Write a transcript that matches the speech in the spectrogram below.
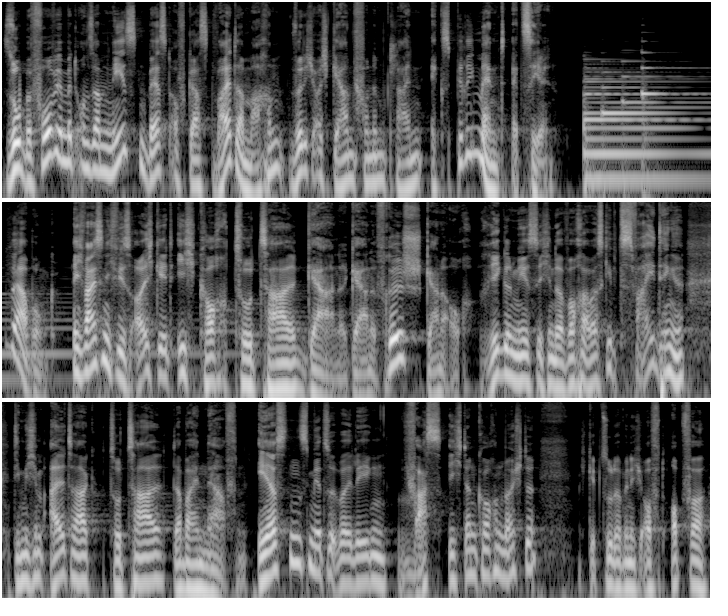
So, bevor wir mit unserem nächsten Best-of-Gast weitermachen, würde ich euch gern von einem kleinen Experiment erzählen. Werbung. Ich weiß nicht, wie es euch geht. Ich koche total gerne. Gerne frisch, gerne auch regelmäßig in der Woche. Aber es gibt zwei Dinge, die mich im Alltag total dabei nerven. Erstens, mir zu überlegen, was ich dann kochen möchte. Ich gebe zu, da bin ich oft Opfer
